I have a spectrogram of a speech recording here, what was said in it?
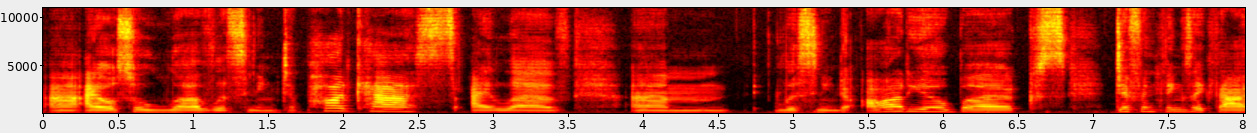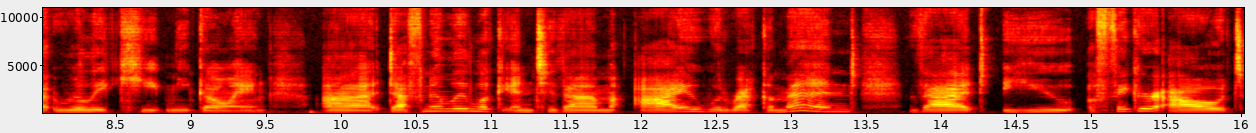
Uh, I also love listening to podcasts. I love um, listening to audiobooks, different things like that really keep me going. Uh, definitely look into them. I would recommend that you figure out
